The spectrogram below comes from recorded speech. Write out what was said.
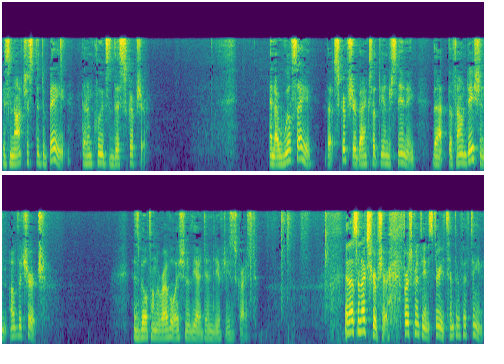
is not just a debate that includes this scripture. And I will say that scripture backs up the understanding that the foundation of the church is built on the revelation of the identity of Jesus Christ. And that's the next scripture, 1 Corinthians 3 10 through 15.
